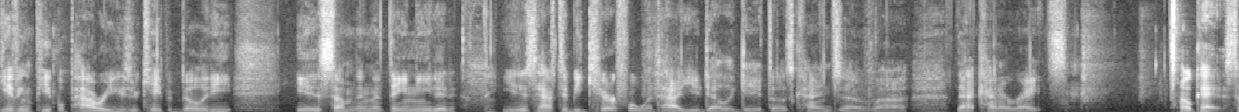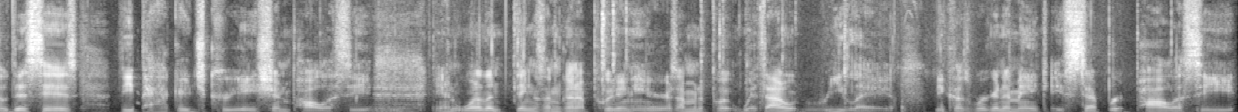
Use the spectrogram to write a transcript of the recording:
giving people power user capability is something that they needed. You just have to be careful with how you delegate those kinds of uh, that kind of rights. Okay, so this is the package creation policy. And one of the things I'm going to put in here is I'm going to put without relay because we're going to make a separate policy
